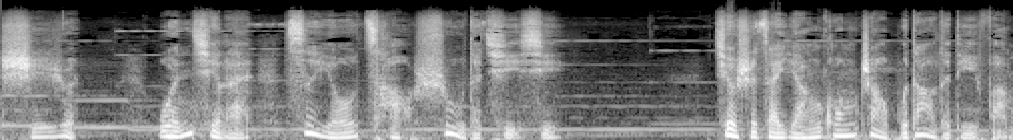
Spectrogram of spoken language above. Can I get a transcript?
湿润，闻起来似有草树的气息。就是在阳光照不到的地方，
